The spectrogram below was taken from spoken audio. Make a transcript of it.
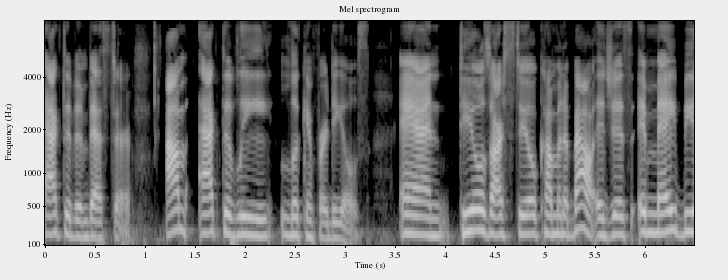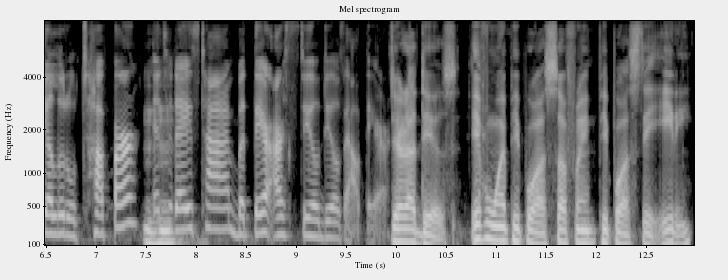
active investor, I'm actively looking for deals. And deals are still coming about. It just it may be a little tougher in mm-hmm. today's time, but there are still deals out there. There are deals. Even when people are suffering, people are still eating.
